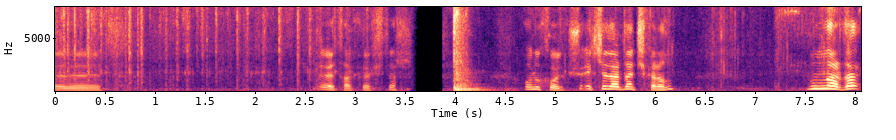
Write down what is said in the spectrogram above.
Evet. Evet arkadaşlar. Onu koyduk. Şu ekelerden çıkaralım. Bunlar da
